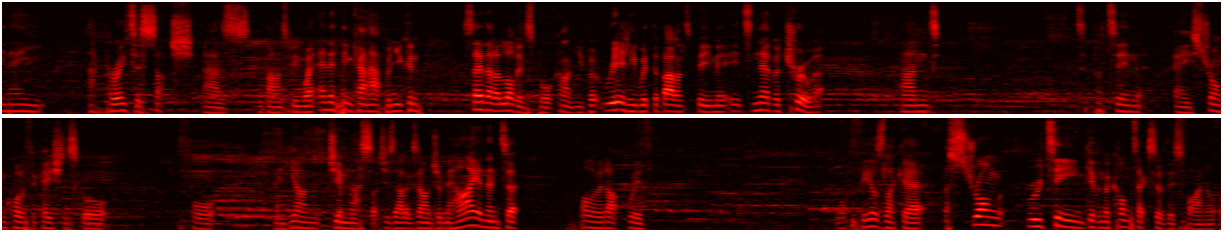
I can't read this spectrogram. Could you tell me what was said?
In a apparatus such as the balance beam, where anything can happen, you can say that a lot in sport, can't you? But really, with the balance beam, it, it's never truer. And to put in a strong qualification score for a young gymnast such as Alexandra Mihai, and then to follow it up with what feels like a, a strong routine given the context of this final.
